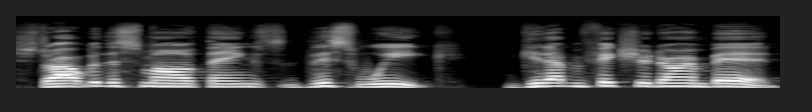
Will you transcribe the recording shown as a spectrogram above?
Start with the small things this week. Get up and fix your darn bed.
